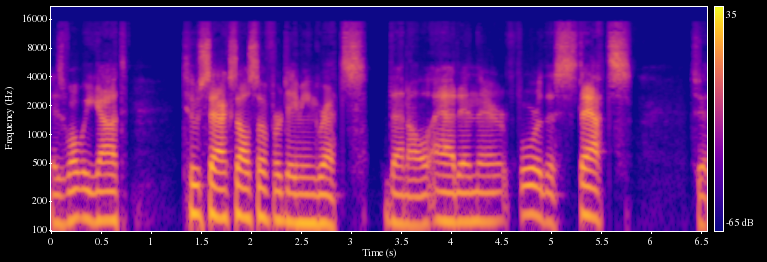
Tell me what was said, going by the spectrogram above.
is what we got. Two sacks also for Damien Gretz. Then I'll add in there for the stats. So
